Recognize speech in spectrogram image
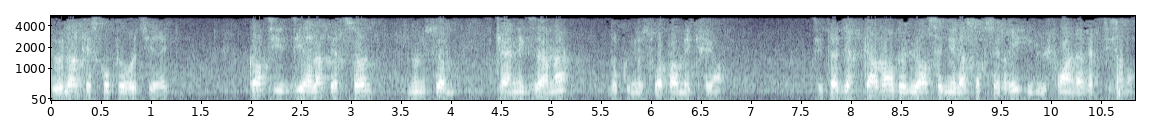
De là, qu'est-ce qu'on peut retirer? Quand il dit à la personne, nous ne sommes qu'un examen, donc ne sois pas mécréant. C'est-à-dire qu'avant de lui enseigner la sorcellerie, ils lui font un avertissement.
